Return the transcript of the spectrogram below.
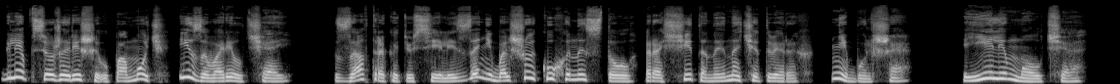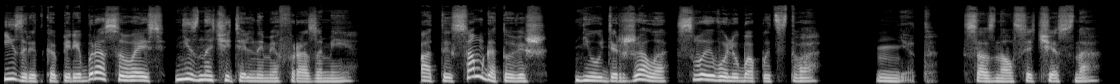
Глеб все же решил помочь и заварил чай. Завтракать уселись за небольшой кухонный стол, рассчитанный на четверых, не больше. Ели молча, изредка перебрасываясь незначительными фразами. «А ты сам готовишь?» не удержала своего любопытства. «Нет», — сознался честно.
